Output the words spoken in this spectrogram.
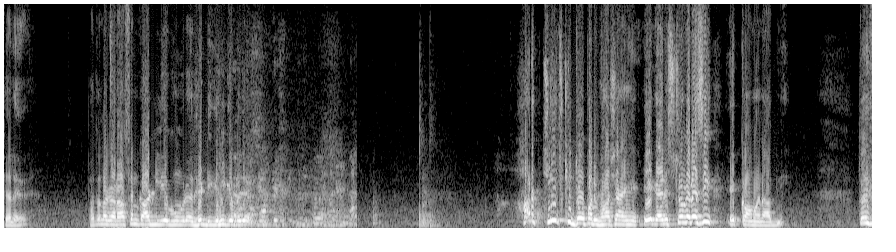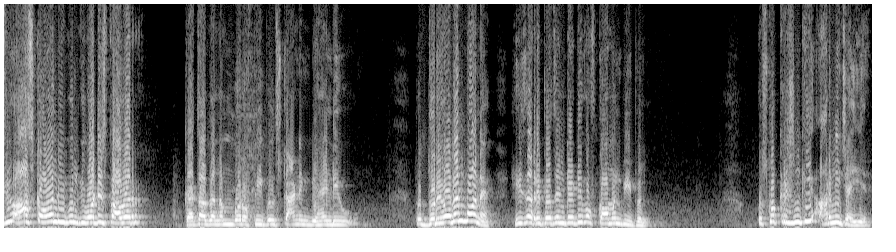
चले। पता लगा राशन कार्ड लिए घूम रहे थे डीजल के बजाय। हर चीज़ की दो परिभाषाएँ हैं, एक एरिस्टोक्रेसी एक कॉमन आदमी। तो if you ask common people की व्हाट इज़ पावर कहता the number of people standing behind you तो दुर्योधन कौन है? He is a representative of common people उसको कृष्ण की आर्मी चाहिए।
